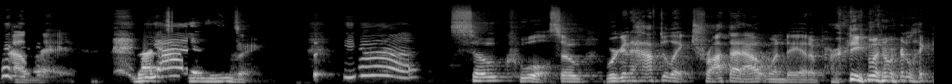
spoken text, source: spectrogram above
Ballet. That's yes. amazing. Yeah so cool. So we're gonna have to like trot that out one day at a party when we're like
